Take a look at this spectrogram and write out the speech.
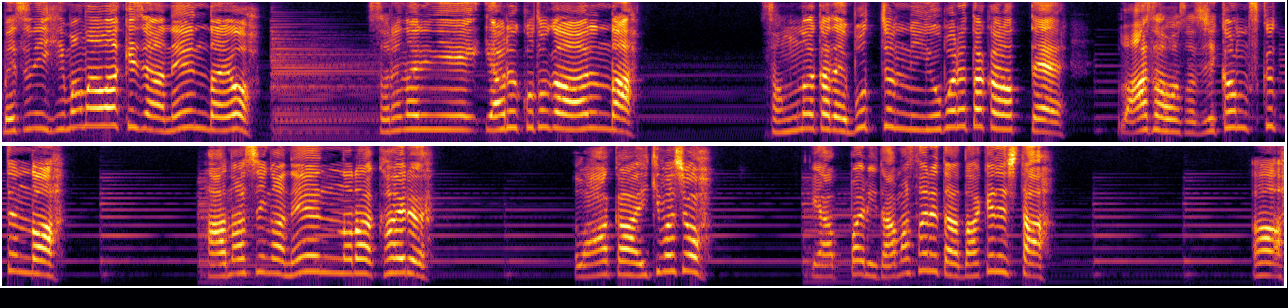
別に暇なわけじゃねえんだよ。それなりにやることがあるんだ。その中で坊ちゃんに呼ばれたからって、わざわざ時間作ってんだ。話がねえんなら帰る。若行きましょう。やっぱり騙されただけでした。あ、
